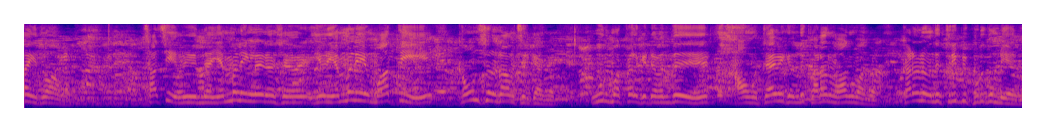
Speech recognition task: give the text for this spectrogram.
தான் இதுவாகும். சசி இந்த எம்எல்ஏங்களை எம்எல்ஏ மாற்றி கவுன்சிலராக வச்சுருக்காங்க. ஊர் மக்கள்கிட்ட வந்து அவங்க தேவைக்கு வந்து கடன் வாங்குவாங்க. கடனை வந்து திருப்பி கொடுக்க முடியாது.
